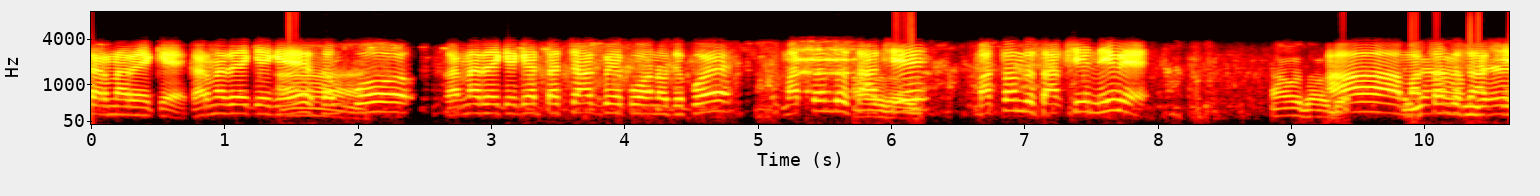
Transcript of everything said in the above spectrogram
ಕರ್ಣರೇಖೆ. ಕರ್ಣರೇಖೆಗೆ ಸಂಪು ಕರ್ಣರೇಖೆಗೆ ಟಚ್ ಆಗ್ಬೇಕು ಅನ್ನೋದಕ್ಕೂ ಮತ್ತೊಂದು ಸಾಕ್ಷಿ ಮತ್ತೊಂದು ಸಾಕ್ಷಿ ನೀವೇ. ಹೌದೌದು ಆ, ಮತ್ತೊಂದು ಸಾಕ್ಷಿ.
